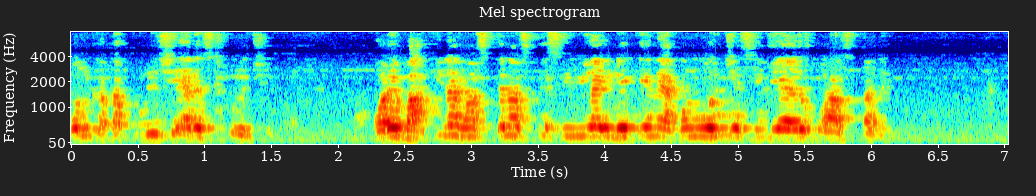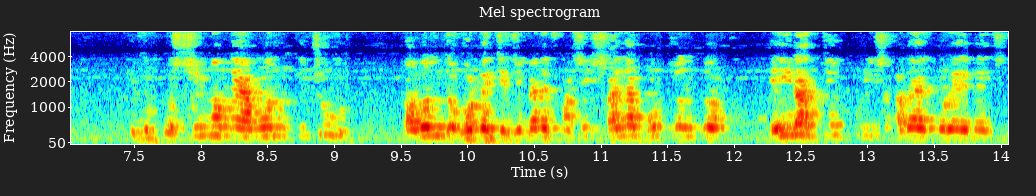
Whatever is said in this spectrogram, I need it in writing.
কলকাতা পুলিশই অ্যারেস্ট করেছিল পরে বাকিরা নাচতে নাচতে সিবিআই ডেকে এনে এখন বলছে সিবিআই এর উপর আস্থা নেই। কিন্তু পশ্চিমবঙ্গে এমন কিছু তদন্ত ঘটেছে যেখানে ফাঁসির সাজা পর্যন্ত এই রাজ্যের পুলিশ আদায় করে এনেছে।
